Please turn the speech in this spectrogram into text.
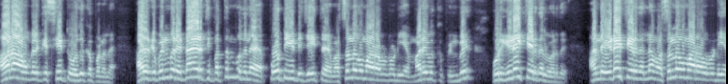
ஆனா அவங்களுக்கு சீட்டு ஒதுக்கப்படல. அதற்கு பின்பு ரெண்டாயிரத்தி பத்தொன்பதுல போட்டியிட்டு ஜெயித்த வசந்தகுமார் அவர்களுடைய மறைவுக்கு பின்பு ஒரு இடைத்தேர்தல் வருது. அந்த இடைத்தேர்தலில் வசந்தகுமார் அவருடைய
